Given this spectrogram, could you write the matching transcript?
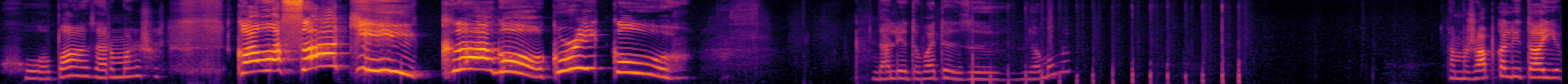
Хопа, зараз може щось. Кавасакі! Каго! Кріко! Далі давайте з ньомами. Там жабка літає.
